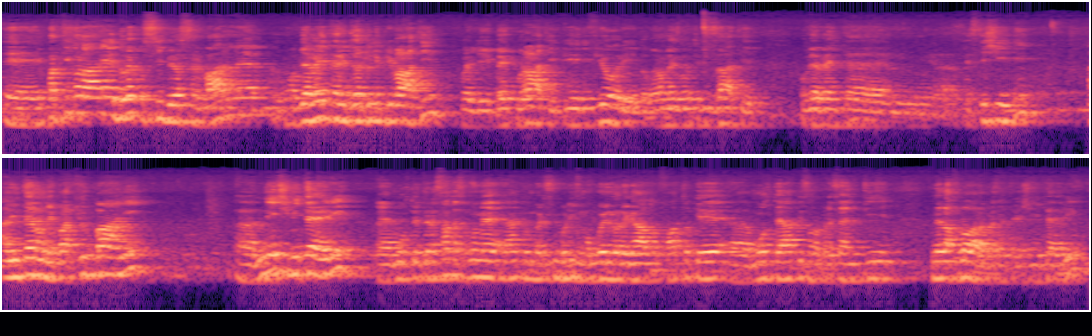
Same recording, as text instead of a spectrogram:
E in particolare dove è possibile osservarle? Ovviamente nei giardini privati, quelli ben curati, pieni di fiori, dove non vengono utilizzati ovviamente mh, pesticidi, all'interno dei parchi urbani, eh, nei cimiteri, è molto interessante, secondo me è anche un bel simbolismo quello legato al fatto che eh, molte api sono presenti nella flora presente nei cimiteri,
